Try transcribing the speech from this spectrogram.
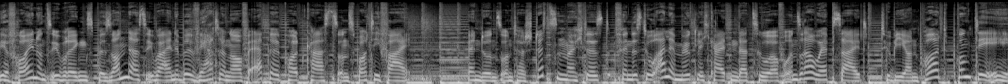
Wir freuen uns übrigens besonders über eine Bewertung auf Apple Podcasts und Spotify. Wenn du uns unterstützen möchtest, findest du alle Möglichkeiten dazu auf unserer Website tobeonpod.de.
